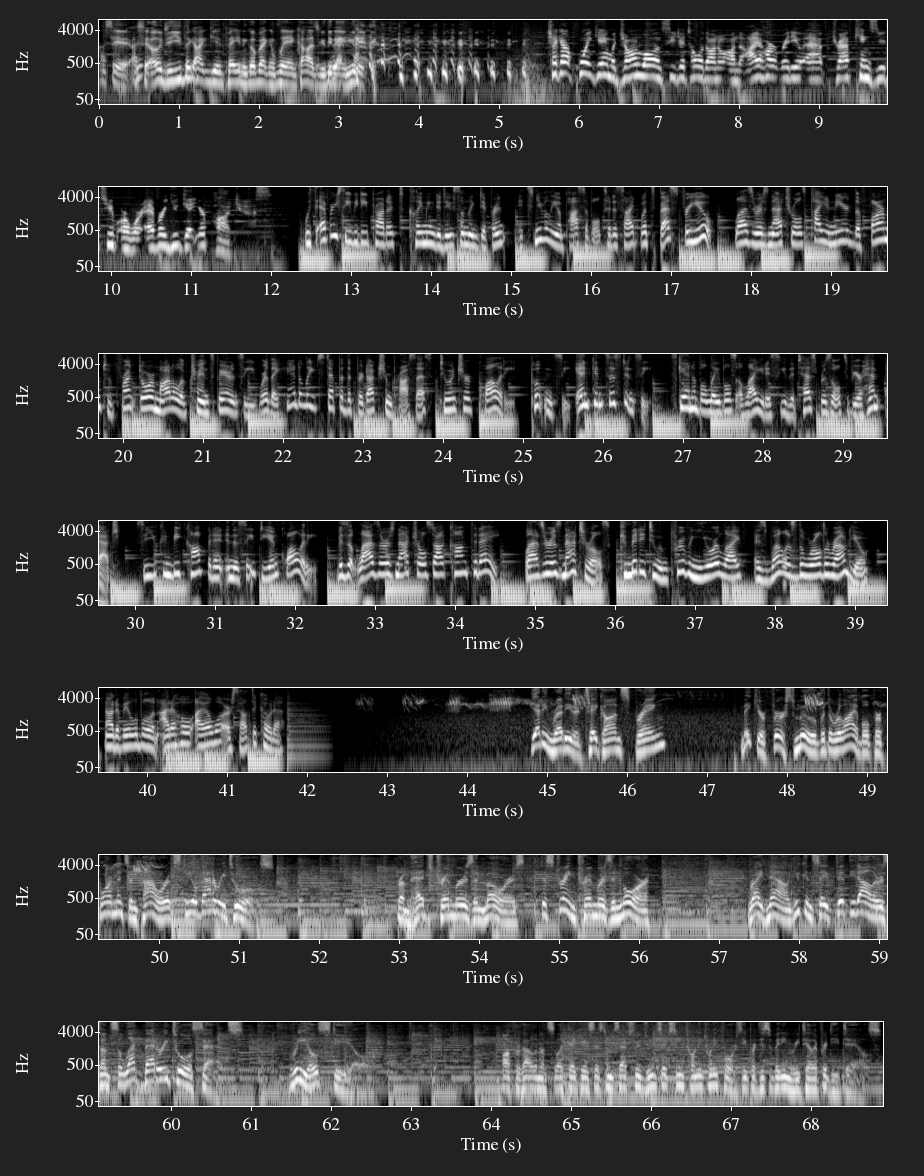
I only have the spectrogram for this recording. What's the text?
I said, I said, OG, you think I can get paid and go back and play in college? Because it ain't it. Check out Point Game with John Wall and CJ Toledano on the iHeartRadio app, DraftKings YouTube, or wherever you get your podcasts. With every CBD product claiming to do something different, it's nearly impossible to decide what's best for you. Lazarus Naturals pioneered the farm to front door model of transparency where they handle each step of the production process to ensure quality, potency, and consistency. Scannable labels allow you to see the test results of your hemp batch so you can be confident in the safety and quality. Visit LazarusNaturals.com today. Lazarus Naturals, committed to improving your life as well as the world around you. Not available in Idaho, Iowa, or South Dakota. Getting ready to take on spring? Make your first move with the reliable performance and power of STIHL battery tools. From hedge trimmers and mowers to string trimmers and more, right now you can save $50 on select battery tool sets. Real STIHL. Offer valid on select AK system sets through June 16, 2024. See participating retailer for details.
